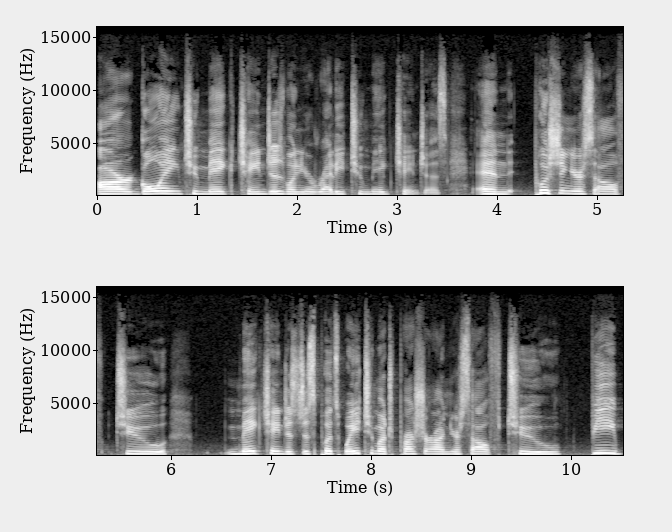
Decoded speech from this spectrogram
are going to make changes when you're ready to make changes. And pushing yourself to make changes just puts way too much pressure on yourself to be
